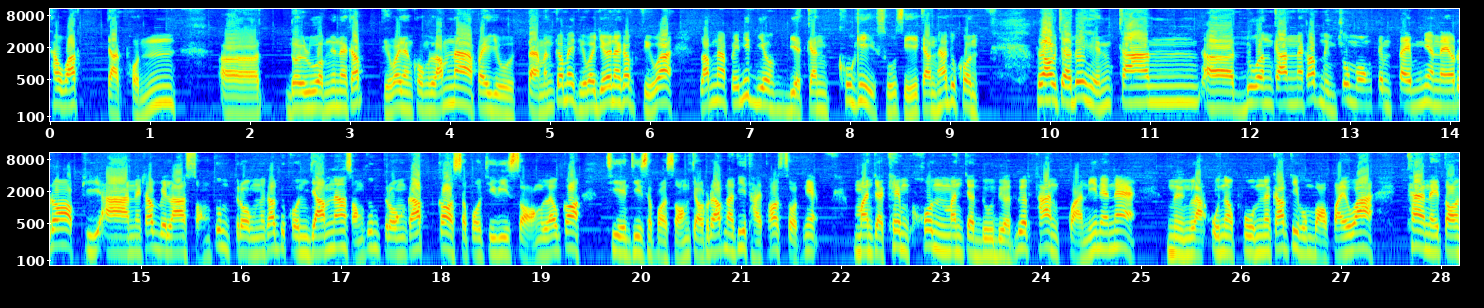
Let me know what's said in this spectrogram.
ถ้าวัดจากผลโดยรวมเนี่ยนะครับถือว่ายังคงล้ำหน้าไปอยู่ แต่มันก็ไม่ถือว่าเยอะนะครับ ถือว่าล้ำหน้าไปนิดเดียวเบียดกันคู่ขี้สูสีกันฮะทุกคน เราจะได้เห็นการดวลกันนะครับ1ชั่วโมงเต็มๆเนี่ยในรอบ PR นะครับเวลา2ทุ่มตรงนะครับทุกคนย้ำนะ2ทุ่มตรงครับก็ Sport TV 2แล้วก็ TNT Sport 2จะรับหน้าที่ถ่ายทอดสดเนี่ยมันจะเข้มข้นมันจะดูเดือดเลือดข้นกว่านี้แน่ๆ หนึ่งละอุณหภูมินะครับที่ผมบอกไปว่าแค่ในตอน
